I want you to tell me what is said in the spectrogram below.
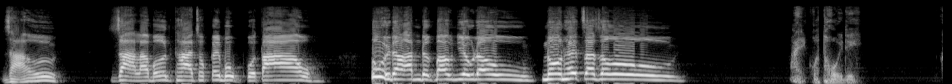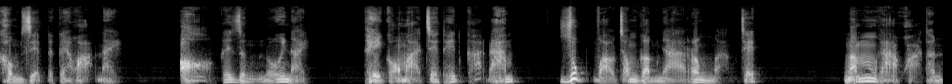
Dạ ơi Dạ làm ơn tha cho cái bụng của tao. Tôi đã ăn được bao nhiêu đâu Nôn hết ra rồi. Mày có thôi đi không diệt được cái họa này. Ở cái rừng núi này thì có mà chết hết cả đám rúc vào trong gầm nhà rông mảng chết, ngắm gà khỏa thân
